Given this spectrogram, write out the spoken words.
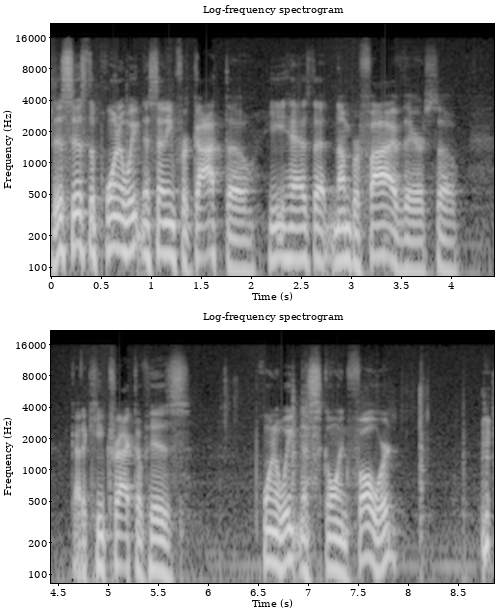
This is the point of weakness inning for Gott, though. He has that number five there, so got to keep track of his point of weakness going forward.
